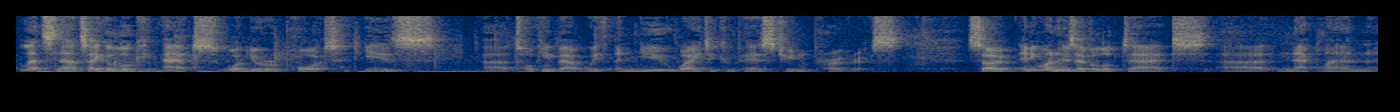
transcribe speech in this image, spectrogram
Let's now take a look at what your report is uh, talking about with a new way to compare student progress. So, anyone who's ever looked at uh, NAPLAN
